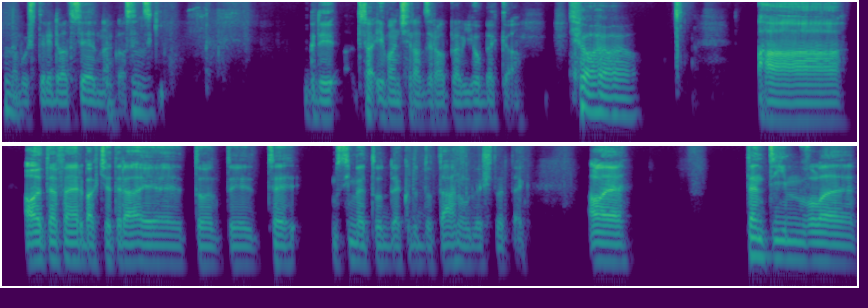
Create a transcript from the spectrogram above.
hmm. nebo 4-2-3-1 klasický. Hmm. Kdy třeba Ivan Šrat zhrál pravýho beka. Jo, jo, jo. A, ale ten Fenerbahče teda je to, ty, ty, musíme to jako dotáhnout ve čtvrtek. Ale ten tým, vole,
